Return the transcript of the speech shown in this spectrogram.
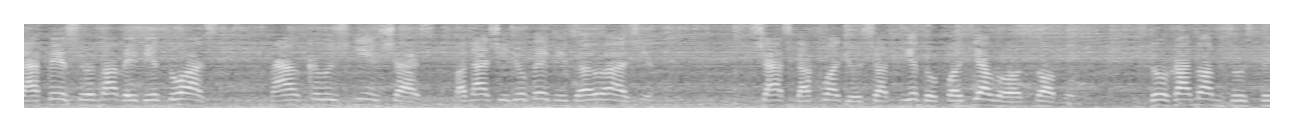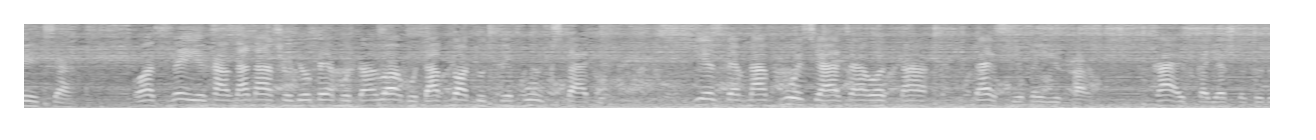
Записую новий відос на окружній щас по нашій любимій дорозі. Щас знаходжуся, їду по ділу одному. З друганом зустрівся. От виїхав на нашу любиму дорогу, давно тут не був, кстати. Їздив на бусі, а це от на Теслі виїхав. Кайф, звісно, тут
